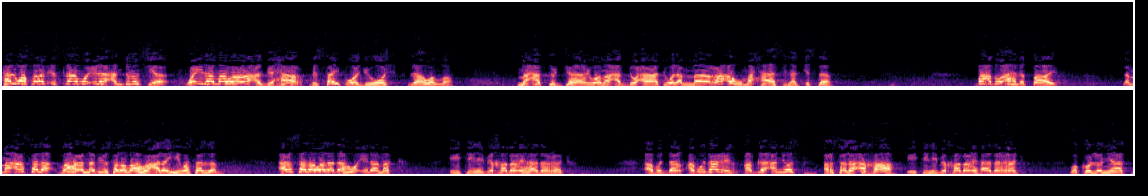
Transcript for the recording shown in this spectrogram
هل وصل الإسلام إلى اندونيسيا وإلى ما وراء البحار بالسيف والجيوش؟ لا والله. مع التجار ومع الدعاة ولما رأوا محاسن الإسلام. بعض أهل الطائف لما أرسل ظهر النبي صلى الله عليه وسلم أرسل ولده إلى مكة. ائتني بخبر هذا الرجل. أبو الدر أبو ذر قبل أن يسلم أرسل أخاه ائتني بخبر هذا الرجل. وكل ياتي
